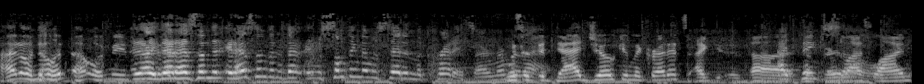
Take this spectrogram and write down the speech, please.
I don't know what that one means. I- that has something. It has something that it was something that was said in the credits. I remember Was it that. the dad joke in the credits? I uh, I think the very so. last line.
